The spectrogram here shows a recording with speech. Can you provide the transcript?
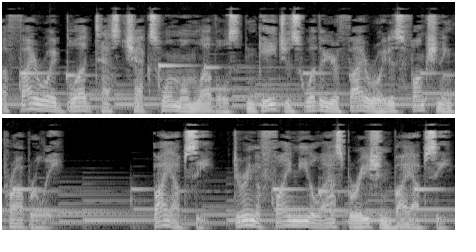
A thyroid blood test checks hormone levels and gauges whether your thyroid is functioning properly. Biopsy. During a fine needle aspiration biopsy,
